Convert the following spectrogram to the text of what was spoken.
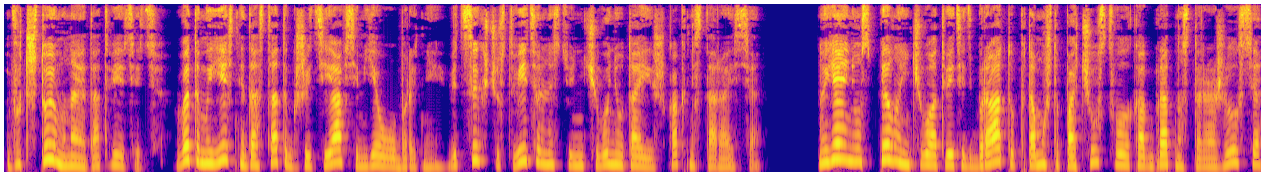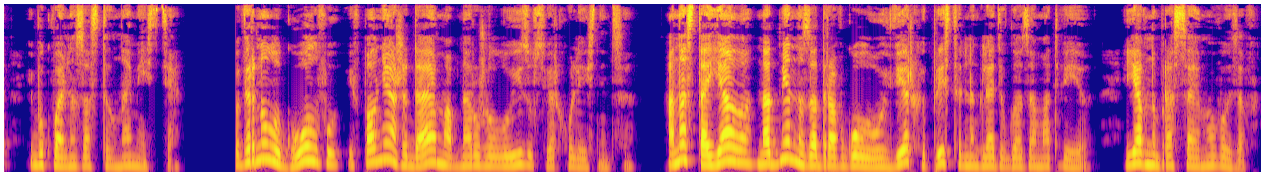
вот что ему на это ответить? В этом и есть недостаток житья в семье оборотней, ведь с их чувствительностью ничего не утаишь, как ни старайся. Но я и не успела ничего ответить брату, потому что почувствовала, как брат насторожился и буквально застыл на месте. Повернула голову и вполне ожидаемо обнаружила Луизу сверху лестницы. Она стояла, надменно задрав голову вверх и пристально глядя в глаза Матвею, явно бросая ему вызов.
